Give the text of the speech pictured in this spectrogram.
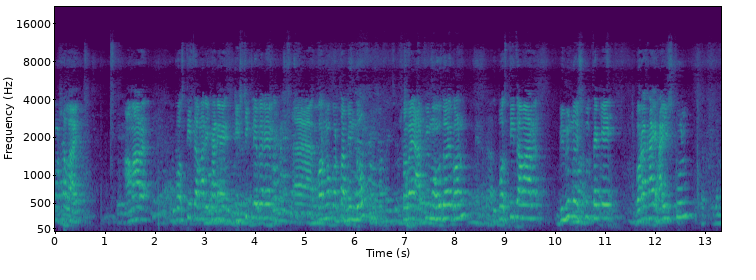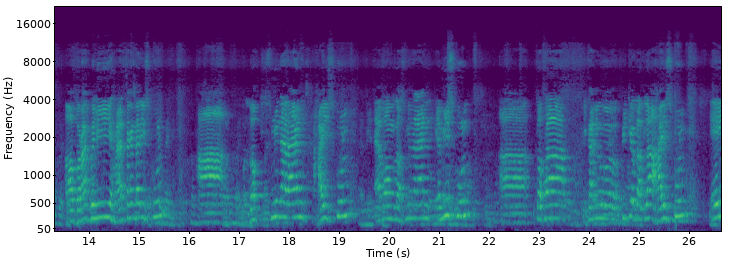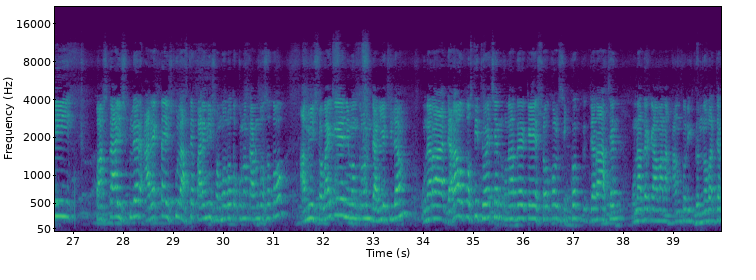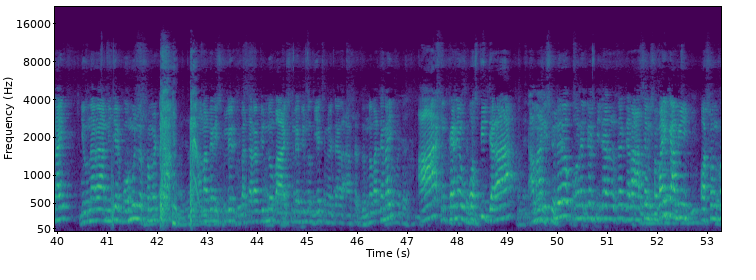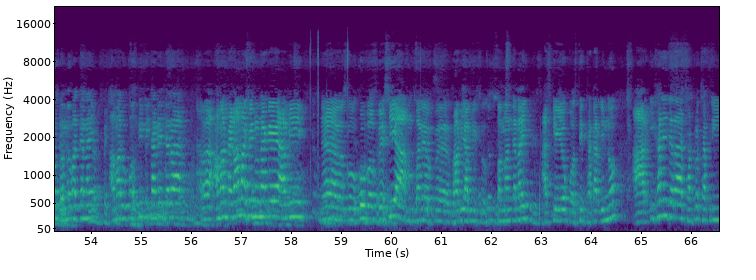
কর্মশালায় আমার উপস্থিত আমার এখানে ডিস্ট্রিক্ট লেভেলের কর্মকর্তা বৃন্দ সবাই আরপি মহোদয়গণ উপস্থিত আমার বিভিন্ন স্কুল থেকে Barakhai high school ah, Barak valley higher secondary school Lakshminarayan high school এবং লক্ষ্মীনারায়ণ এমই স্কুল তথা এখানেও পিকে বাগলা হাই স্কুল। এই পাঁচটা স্কুলের আরেকটা স্কুল আসতে পারেনি সম্ভবত কোনো কারণবশত। আমি সবাইকে নিমন্ত্রণ জানিয়েছিলাম। ওনারা যারা উপস্থিত হয়েছেন ওনাদেরকে সকল শিক্ষক যারা আছেন ওনাদেরকে আমার আন্তরিক ধন্যবাদ জানাই যে ওনারা নিজের বহুমূল্য সময়টা আমাদের স্কুলের বাচ্চারার জন্য বা স্কুলের জন্য দিয়েছেন, এটা আসার ধন্যবাদ জানাই। আর এখানে উপস্থিত যারা আমার স্কুলেরও অনেকজন টিচার যারা আছেন, সবাইকে আমি অসংখ্য ধন্যবাদ জানাই। আমার উপস্থিত এখানে যারা আমার ম্যাডাম আছেন ওনাকে আমি খুব বেশি মানে ভাবি আমি সম্মান জানাই আজকে এই উপস্থিত থাকার জন্য। আর এখানে যারা ছাত্রছাত্রী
